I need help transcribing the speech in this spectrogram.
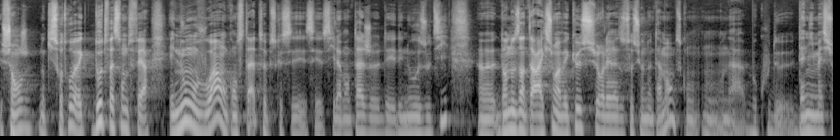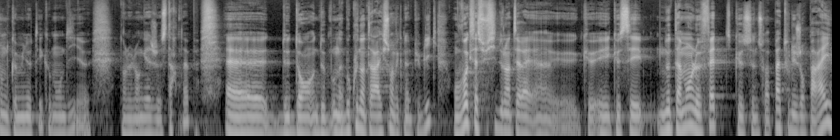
change. Donc, ils se retrouvent avec d'autres façons de faire. Et nous, on voit, on constate, parce que c'est aussi l'avantage des, nouveaux outils, dans nos interactions avec eux sur les réseaux sociaux notamment, parce qu'on a beaucoup d'animation de, communauté, comme on dit dans le langage startup. De, on a beaucoup d'interactions avec notre public. On voit que ça suscite de l'intérêt et que c'est notamment le fait que ce ne soit pas tous les jours pareil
